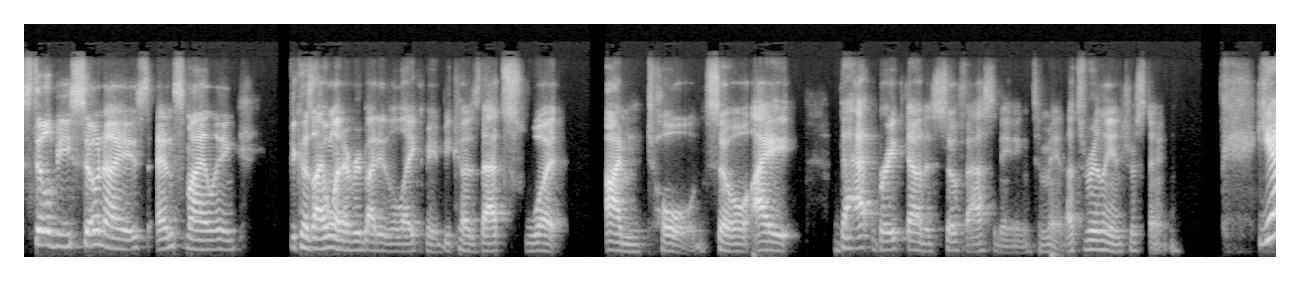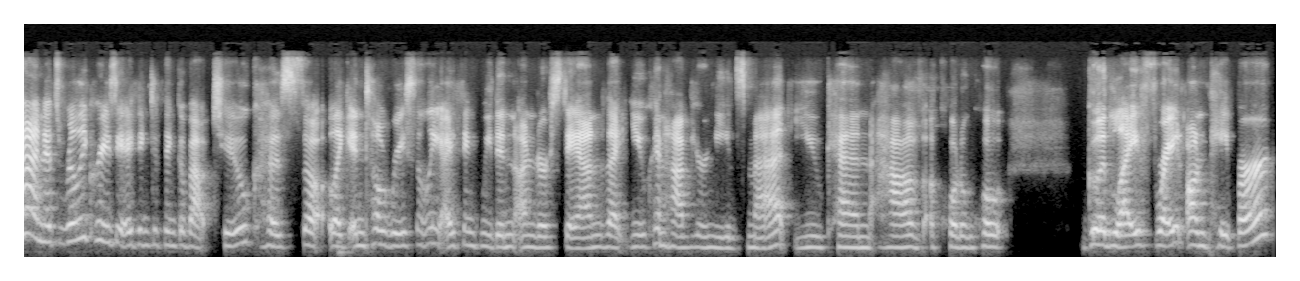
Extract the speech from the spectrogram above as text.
still be so nice and smiling because I want everybody to like me because that's what I'm told. So I, that breakdown is so fascinating to me. That's really interesting. Yeah, and it's really crazy, I think, to think about too, because so like until recently, I think we didn't understand that you can have your needs met, you can have a quote unquote good life, right, on paper.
